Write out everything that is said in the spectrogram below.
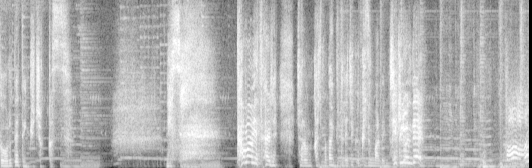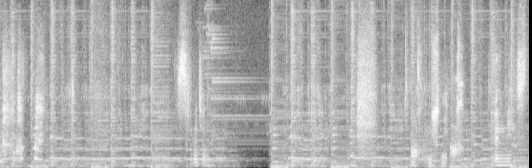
Doğru dedin küçük kız. Neyse. Tamam yeterli. Çorabım kaçmadan güdülecek öküzüm var benim. Çekil önden. Kaan! Sıkma canım. Ah Hüsnü ah. Ben ne Hüsnü?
